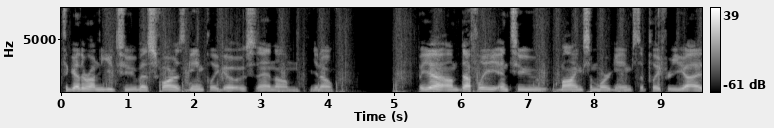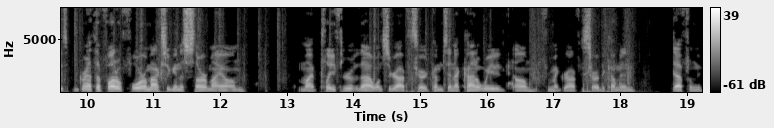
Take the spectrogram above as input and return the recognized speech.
together on YouTube as far as gameplay goes, and um, you know. But yeah, I'm definitely into buying some more games to play for you guys. Grand Theft Auto 4, I'm actually gonna start my um my playthrough of that once the graphics card comes in. I kind of waited um for my graphics card to come in, definitely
